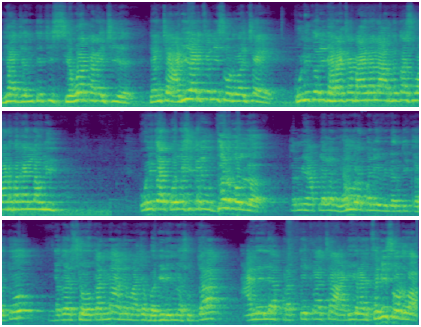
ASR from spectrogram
ह्या जनतेची सेवा करायची आहे यांच्या अडीअडचणी सोडवायच्या आहे. कुणीतरी घराच्या बाहेर आला अर्धा तास वाट बघायला लावली. कुणीतरी कोणाशी तरी उद्धट बोललं तर मी आपल्याला नम्रपणे विनंती करतो नगरसेवकांना आणि माझ्या भगिनींना सुद्धा आलेल्या प्रत्येकाच्या अडी अडचणी सोडवा.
